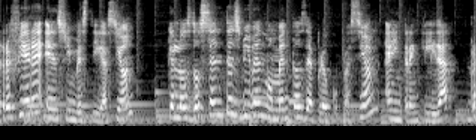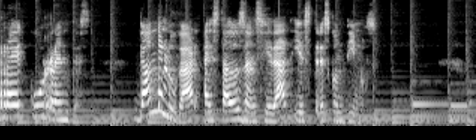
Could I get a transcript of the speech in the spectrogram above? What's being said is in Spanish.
refiere en su investigación que los docentes viven momentos de preocupación e intranquilidad recurrentes, dando lugar a estados de ansiedad y estrés continuos.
